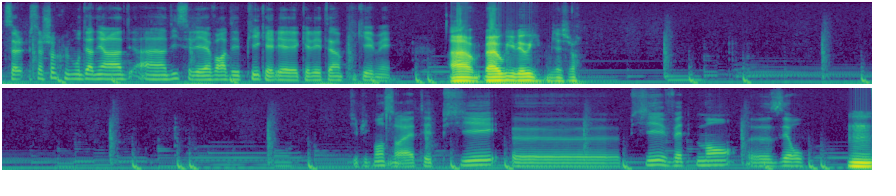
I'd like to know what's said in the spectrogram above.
Sa- Sachant que mon dernier indi- indice, il allait y avoir des pieds qu'elle était impliquée, mais Ah, bah oui, bah oui, bien sûr. Typiquement, ça aurait été pied, euh, pied, vêtements, euh, zéro. Hmm.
